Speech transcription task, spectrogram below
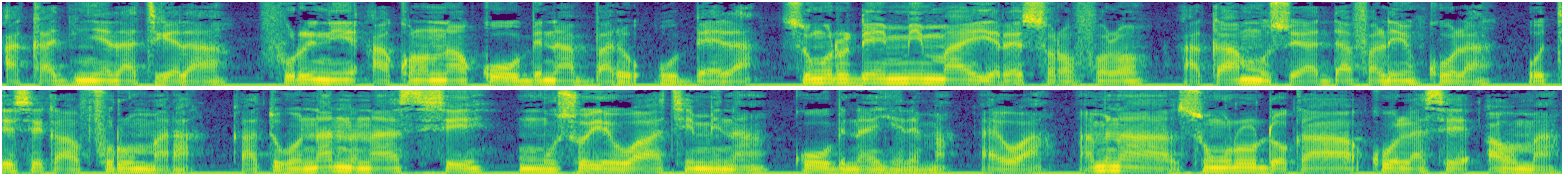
a ka diɲɛlatigɛ la furu ni a kɔnɔna kow bena bari o bɛɛ la sunguruden min m'a yɛrɛ sɔrɔ fɔlɔ a ka musoya dafalen ko la o tɛ se ka furu mara katugu n'a nana se muso ye wagati min na kow bena yɛlɛma ayiwa an bena sunguru dɔ ka koo lase aw ma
